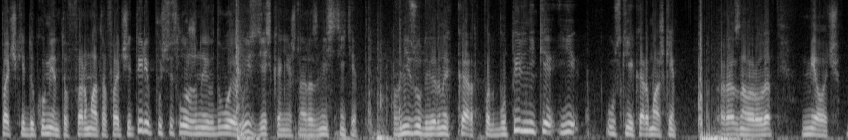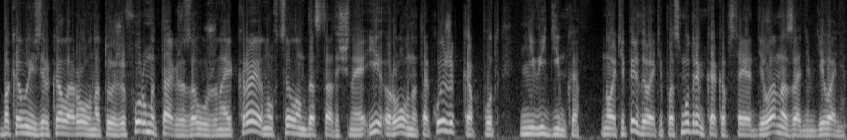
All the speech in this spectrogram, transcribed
пачки документов форматов А4, пусть и сложенные вдвое, вы здесь, конечно, разместите. Внизу дверных карт под бутыльники и узкие кармашки разного рода мелочь. Боковые зеркала ровно той же формы, также зауженные к краю, но в целом достаточные. И ровно такой же капот-невидимка. Ну а теперь давайте посмотрим, как обстоят дела на заднем диване.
